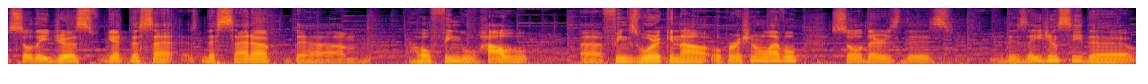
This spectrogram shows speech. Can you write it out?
So they just get the set the setup the um, whole thing how uh, things work in a operational level. So there's this this agency the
